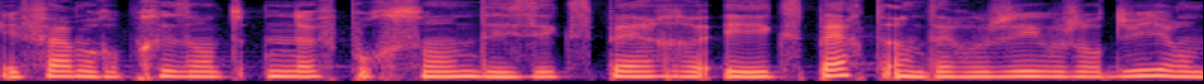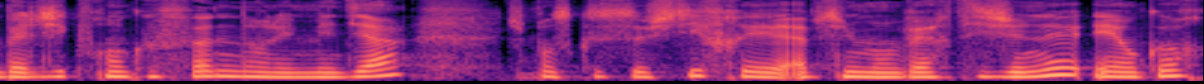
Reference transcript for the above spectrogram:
Les femmes représentent 9% des experts et expertes interrogés aujourd'hui en Belgique francophone dans les médias. Je pense que ce chiffre est absolument vertigineux. Et encore,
